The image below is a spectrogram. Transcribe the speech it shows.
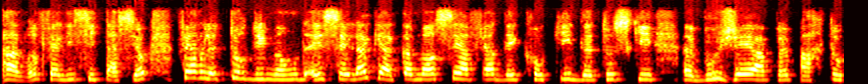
Bravo, félicitations. Faire le tour du monde. Et c'est là qu'il a commencé à faire des croquis de tout ce qui euh, bougeait un peu partout.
